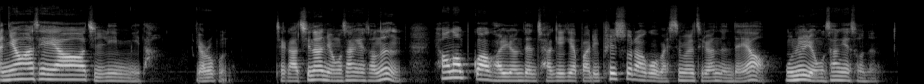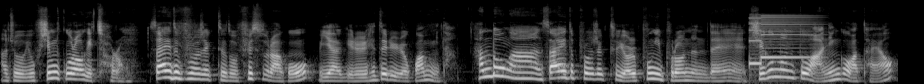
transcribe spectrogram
안녕하세요. 진리입니다. 여러분, 제가 지난 영상에서는 현업과 관련된 자기개발이 필수라고 말씀을 드렸는데요. 오늘 영상에서는 아주 욕심꾸러기처럼 사이드 프로젝트도 필수라고 이야기를 해드리려고 합니다. 한동안 사이드 프로젝트 열풍이 불었는데 지금은 또 아닌 것 같아요.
